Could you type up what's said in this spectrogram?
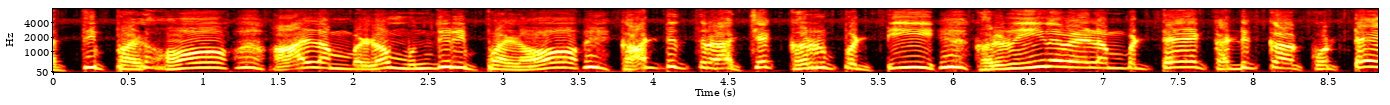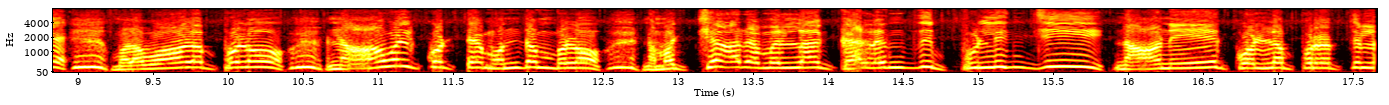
அத்திப்பழம் ஆலம்பழம் முந்திரிப்பழம் காட்டு திராட்சை கருப்பட்டி கருநீல வேளம்பட்டை கடுக்கா கொட்டை மலவாழப்பழம் நாவல் கொட்டை மொந்தம்பழம் நமச்சாரம் எல்லாம் கலந்து புளிஞ்சி நானே கொல்லப்புறத்துல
